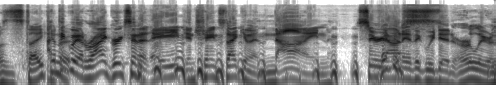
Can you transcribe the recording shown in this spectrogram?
Was it Steichen? I think or- we had Ryan Grigson at eight and Shane Steichen at nine. Sirianni, I think we did earlier in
